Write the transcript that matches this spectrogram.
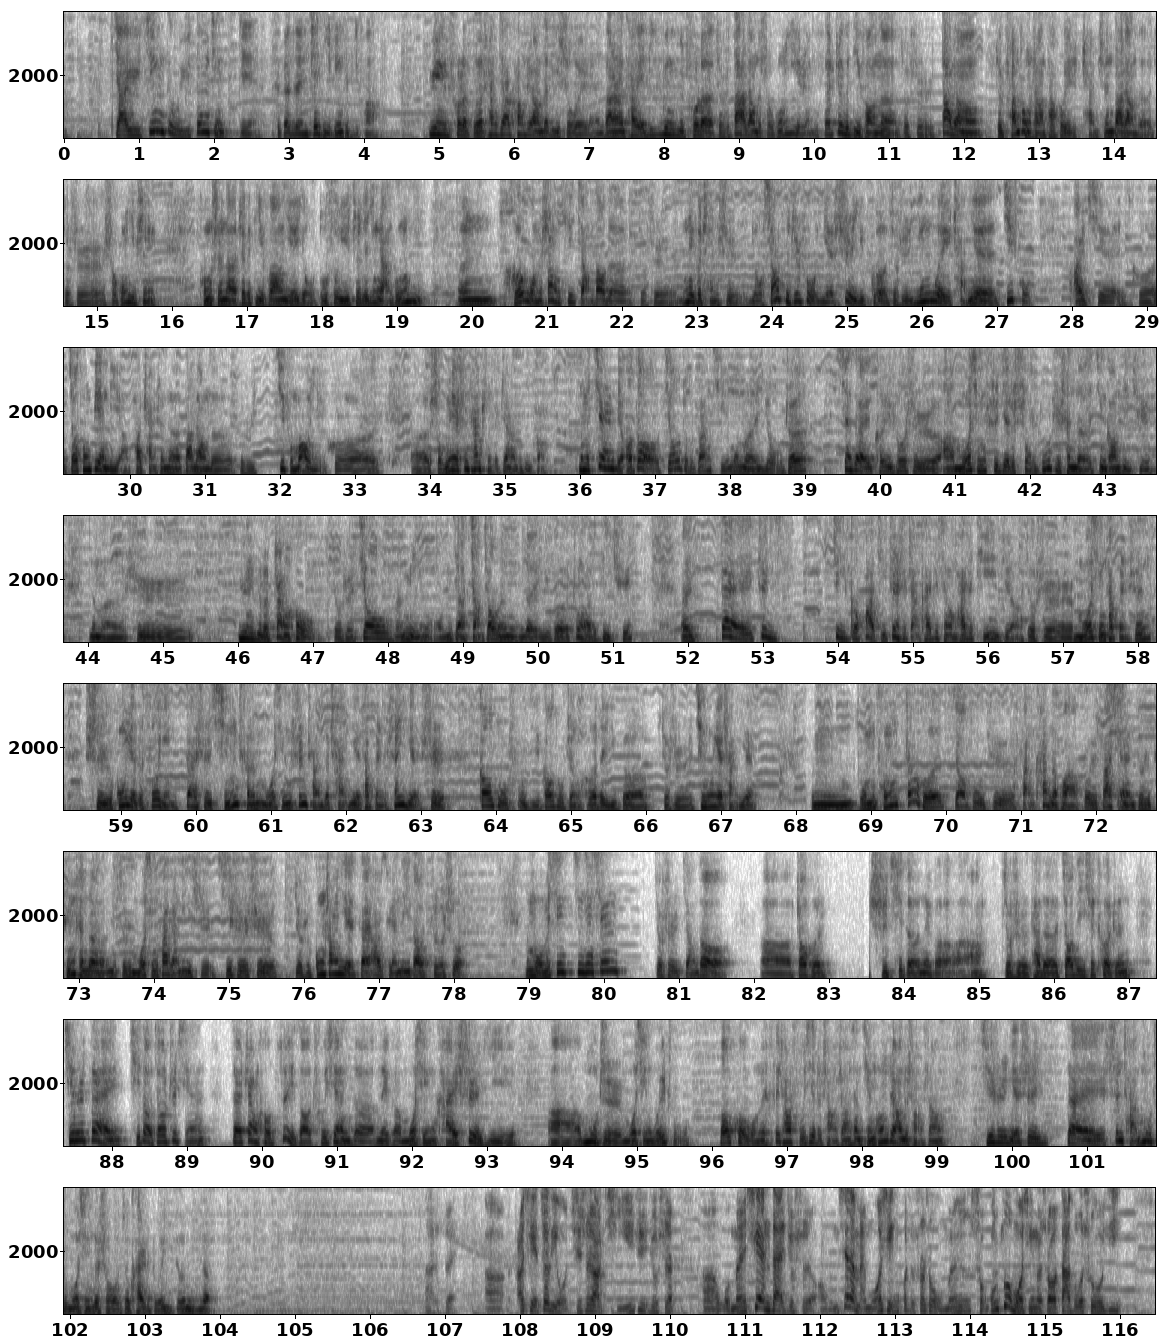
夹于京都与东京之间，是个人杰地灵的地方，孕育出了德川家康这样的历史伟人。当然，它也孕孕育出了就是大量的手工艺人。在这个地方呢，就是大量就传统上它会产生大量的就是手工艺品，同时呢，这个地方也有独树一帜的印染工艺。嗯，和我们上一期讲到的，就是那个城市有相似之处，也是一个就是因为产业基础，而且和交通便利啊，它产生了大量的就是基础贸易和呃手工业生产品的这样一个地方。那么既然聊到胶这个专题，那么有着现在可以说是啊模型世界的首都之称的静冈地区，那么是孕育了战后就是胶文明，我们讲讲胶文明的一个重要的地区。呃，在这一这一个话题正式展开之前，我们还是提一句啊，就是模型它本身是工业的缩影，但是形成模型生产的产业，它本身也是高度富集、高度整合的一个就是轻工业产业。嗯，我们从昭和角度去反看的话，会发现就是平成的，就是模型发展历史其实是就是工商业在二次元的一道折射。那么我们先今天先就是讲到呃昭和时期的那个啊，就是它的胶的一些特征。其实，在提到胶之前，在战后最早出现的那个模型还是以啊木质模型为主。包括我们非常熟悉的厂商，像田空这样的厂商，其实也是在生产木质模型的时候就开始得以得名的。嗯，对，呃，而且这里我其实要提一句，就是呃，我们现在就是哦，我们现在买模型或者说是我们手工做模型的时候，大多数一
